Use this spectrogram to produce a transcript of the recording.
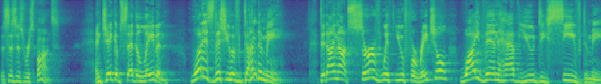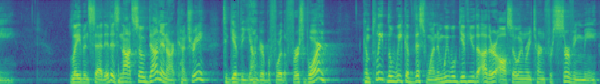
This is his response. And Jacob said to Laban, What is this you have done to me? Did I not serve with you for Rachel? Why then have you deceived me? Laban said, It is not so done in our country to give the younger before the firstborn. Complete the week of this one, and we will give you the other also in return for serving me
